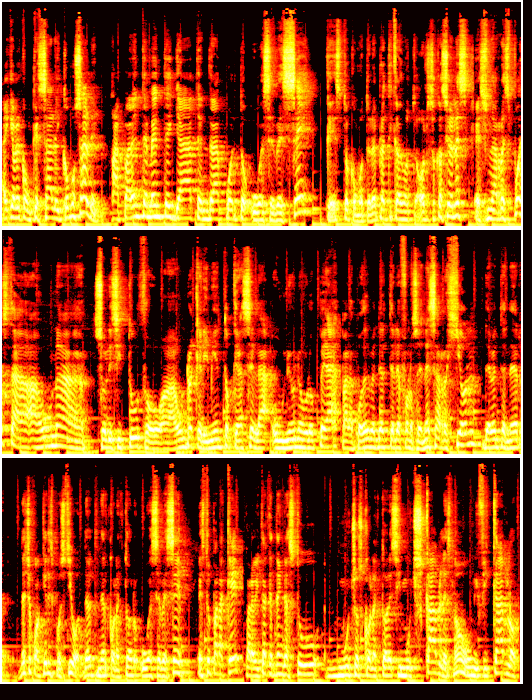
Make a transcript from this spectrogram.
hay que ver con qué sale y cómo sale. Aparentemente ya tendrá puerto USB-C, que esto, como te lo he platicado en otras ocasiones, es una respuesta a una solicitud o a un requerimiento que hace la Unión Europea para poder vender teléfonos en esa región. Deben tener, de hecho, cualquier dispositivo debe tener conector USB-C. ¿Esto para qué? Para evitar que tengas tú muchos conectores y muchos cables, ¿no? Unificarlo.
